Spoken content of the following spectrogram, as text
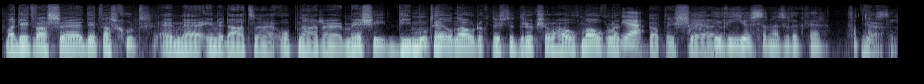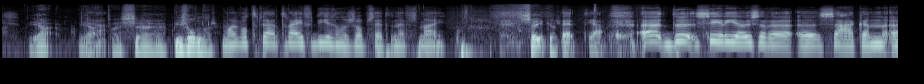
Maar dit was, eh, dit was goed. En eh, inderdaad, eh, op naar eh, Messi. Die moet heel nodig. Dus de druk zo hoog mogelijk. Ja. Dat is. eh, Die wie Juster natuurlijk weer fantastisch. ja, ja, het was eh, bijzonder. Maar drie drie verdedigers opzetten, volgens mij. Zeker. Dat, ja. Eh, de serieuzere eh, zaken. eh,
